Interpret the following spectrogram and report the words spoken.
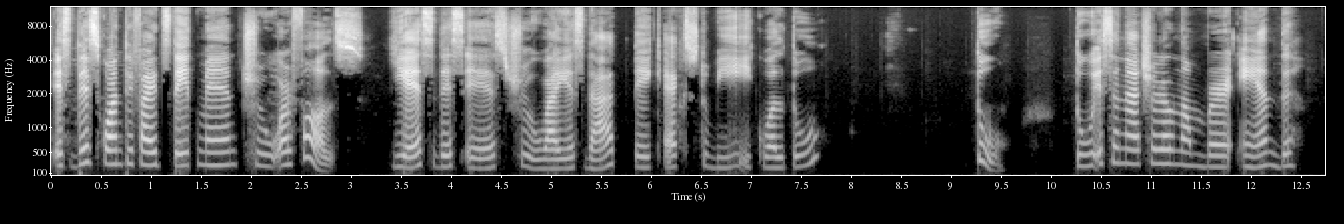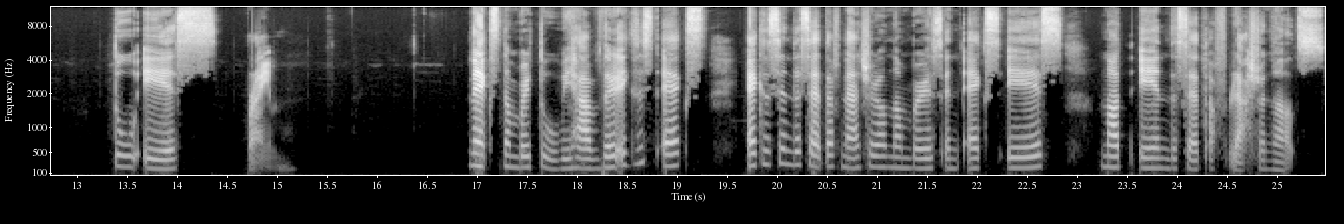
Is this quantified statement true or false? Yes, this is true. Why is that? Take x to be equal to 2. 2 is a natural number and 2 is prime. Next, number 2, we have there exists x. x is in the set of natural numbers and x is not in the set of rationals.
